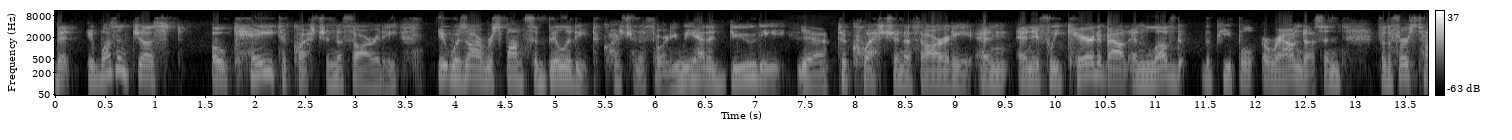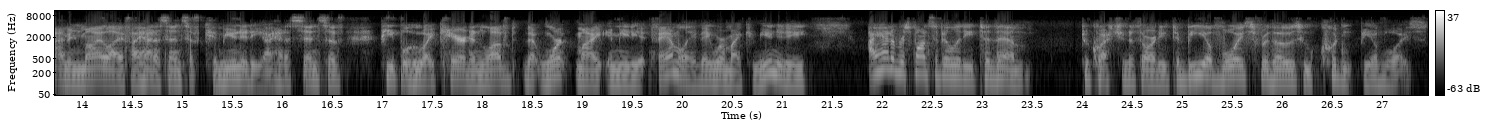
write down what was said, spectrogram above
that it wasn't just okay to question authority. It was our responsibility to question authority. We had a duty yeah. to question authority. And and if we cared about and loved the people around us, and for the first time in my life, I had a sense of community. I had a sense of people who I cared and loved that weren't my immediate family. They were my community. I had a responsibility to them to question authority, to be a voice for those who couldn't be a voice.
